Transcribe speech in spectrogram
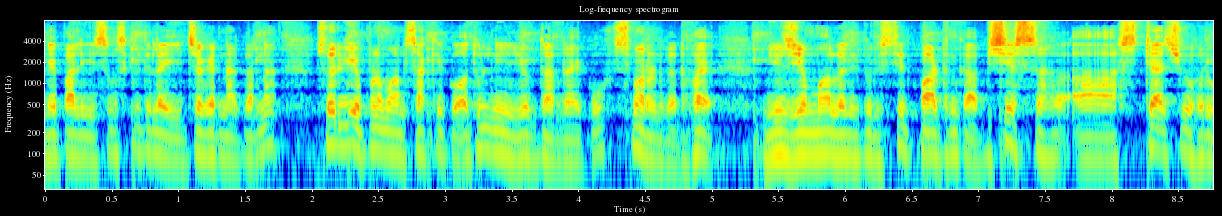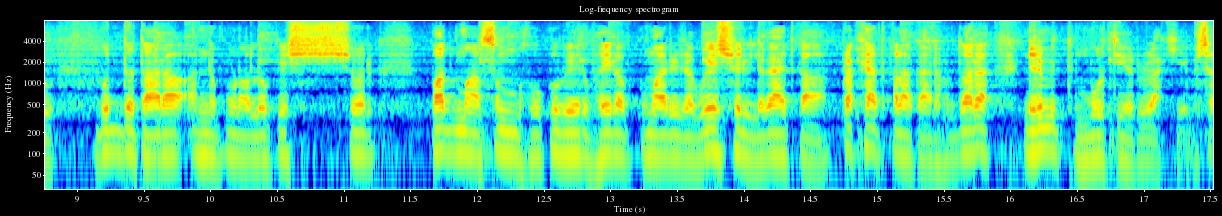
नेपाली संस्कृतिलाई जगेर्ना गर्न स्वर्गीय पूर्णमान साक्यको अतुलनीय योगदान रहेको स्मरण गर्नुभयो। म्युजियममा ललितपुर स्थित पाटनका विशेष स्ट्याचुहरू बुद्ध तारा अन्नपूर्ण लोकेश्वर पद्मा शम्भु कुबेर भैरव कुमारी रघुवेश्वरी लगायतका प्रख्यात कलाकारहरूद्वारा निर्मित मूर्तिहरू राखिएको छ।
